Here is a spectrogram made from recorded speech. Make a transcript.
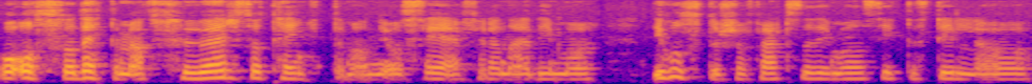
Og også dette med at før så tenkte man jo CF-ere nei, de, må, de hoster så fælt, så de må sitte stille og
